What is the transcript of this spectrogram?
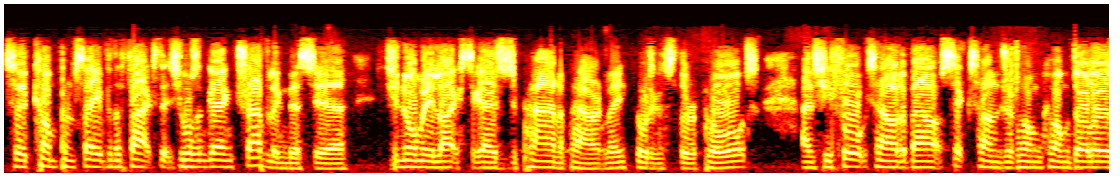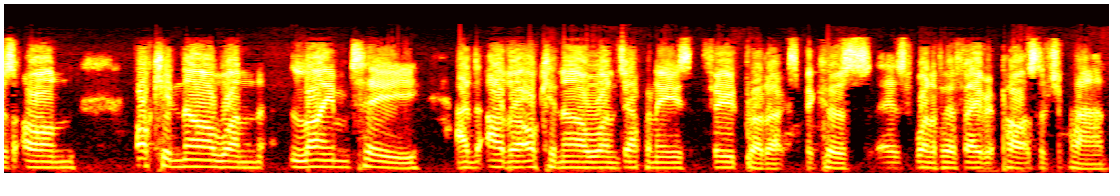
to compensate for the fact that she wasn't going travelling this year. She normally likes to go to Japan, apparently, according to the report, and she forked out about 600 Hong Kong dollars on Okinawan lime tea and other Okinawan Japanese food products because it's one of her favourite parts of Japan.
